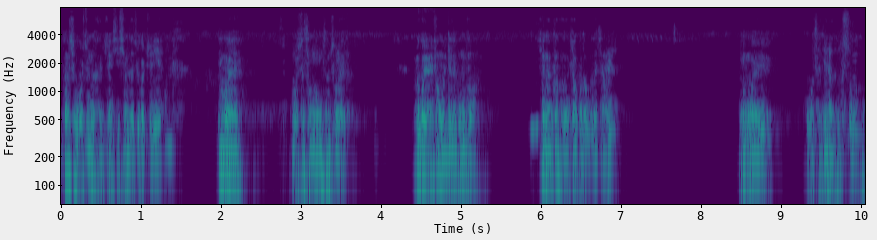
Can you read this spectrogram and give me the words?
但是我真的很珍惜现在这个职业，因为我是从农村出来的。如果有一份稳定的工作，就能更好的照顾到我的家人。因为我曾经让他们失望过。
